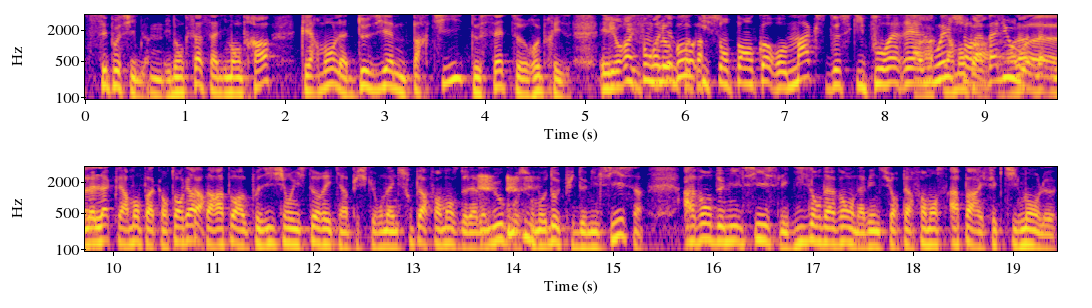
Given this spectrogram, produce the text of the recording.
c'est possible. Mm. Et donc ça, ça alimentera clairement la deuxième partie de cette reprise. Et, il y aura ces fonds globaux, ils sont pas encore au max de ce qu'ils pourraient ah, réallouer sur la value. Euh. Là, clairement pas. Quand on regarde par rapport à position historique, hein, puisqu'on a une sous-performance de la value, grosso modo, depuis 2006. Avant 2006, les 10 ans d'avant, on avait une surperformance, à part effectivement le,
